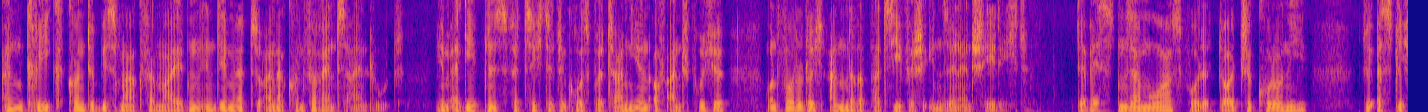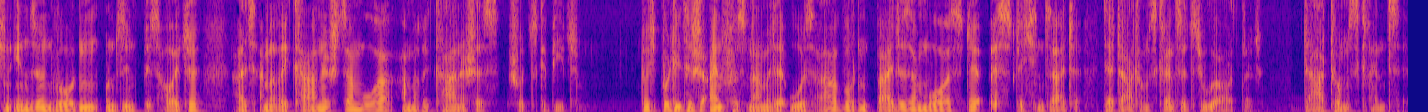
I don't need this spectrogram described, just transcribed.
Einen Krieg konnte Bismarck vermeiden, indem er zu einer Konferenz einlud. Im Ergebnis verzichtete Großbritannien auf Ansprüche und wurde durch andere pazifische Inseln entschädigt. Der Westen Samoas wurde deutsche Kolonie, die östlichen Inseln wurden und sind bis heute als amerikanisch Samoa amerikanisches Schutzgebiet. Durch politische Einflussnahme der USA wurden beide Samoas der östlichen Seite der Datumsgrenze zugeordnet. Datumsgrenze.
